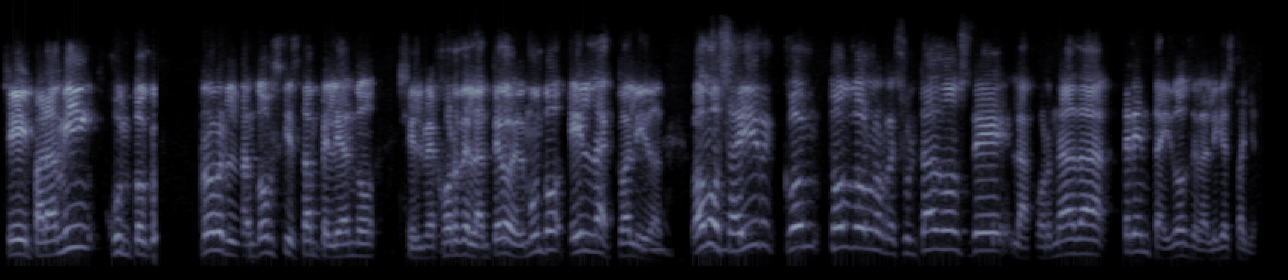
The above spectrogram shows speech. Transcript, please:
Sí, para mí, junto con Robert Landowski están peleando el mejor delantero del mundo en la actualidad. Vamos a ir con todos los resultados de la jornada 32 de la Liga Española.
